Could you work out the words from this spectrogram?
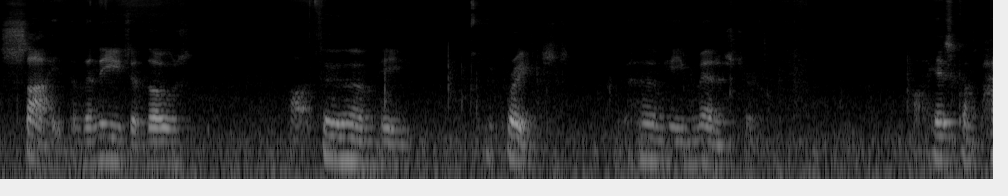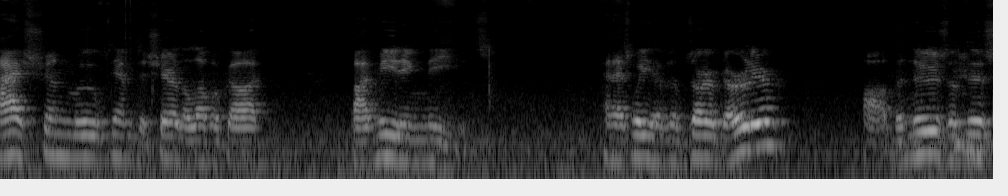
sight of the needs of those uh, to whom he, he preached, to whom he ministered. His compassion moved him to share the love of God by meeting needs. And as we have observed earlier, uh, the news of this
